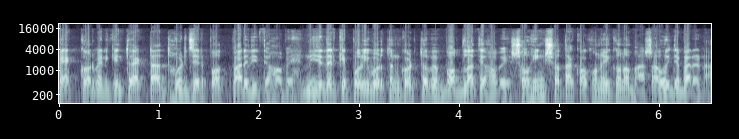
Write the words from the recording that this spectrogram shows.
ব্যাক করবেন, কিন্তু একটা ধৈর্যের পথ পাড়ি দিতে হবে। নিজেদেরকে পরিবর্তন করতে হবে, বদলাতে হবে। সহিংসতা কখনোই কোনো ভাষা হইতে পারে না।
